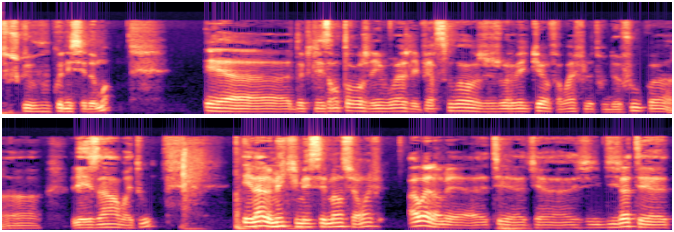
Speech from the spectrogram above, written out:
tout ce que vous connaissez de moi. Et euh, donc je les entends, je les vois, je les perçois, je joue avec eux, enfin bref, le truc de fou quoi, euh, les arbres et tout. Et là le mec il met ses mains sur moi, il fait, ah ouais non mais euh, t'es, il dit là t'es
